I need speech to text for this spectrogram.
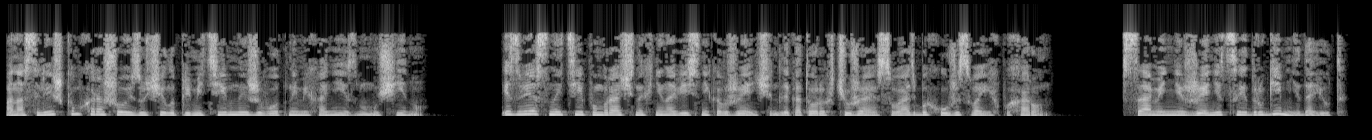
Она слишком хорошо изучила примитивный животный механизм, мужчину. Известный тип мрачных ненавистников женщин, для которых чужая свадьба хуже своих похорон. Сами не женятся и другим не дают.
